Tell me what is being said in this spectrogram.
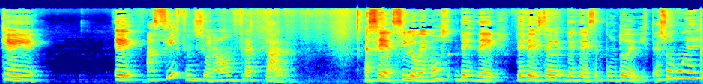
que eh, así funciona un fractal. Sea, si lo vemos desde, desde, ese, desde ese punto de vista. Eso es un,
